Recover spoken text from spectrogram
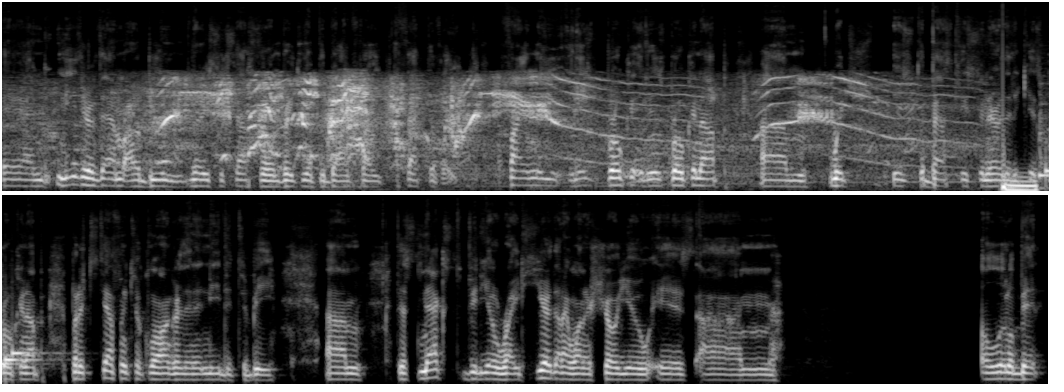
and neither of them are being very successful in breaking up the dog fight effectively. Finally, it is broken. It is broken up, um, which is the best case scenario that it gets broken up, but it definitely took longer than it needed to be. Um, this next video right here that I want to show you is um, a little bit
